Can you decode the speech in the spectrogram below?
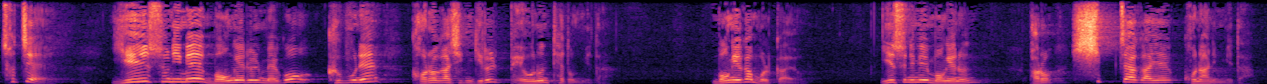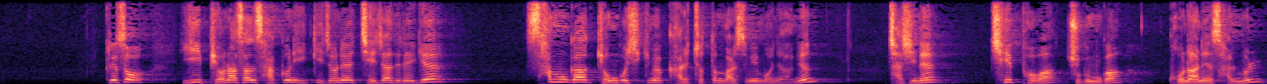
첫째 예수님의 멍에를 메고 그분의 걸어가신 길을 배우는 태도입니다. 멍해가 뭘까요? 예수님의 멍해는 바로 십자가의 고난입니다. 그래서 이 변화산 사건이 있기 전에 제자들에게 삼가 경고시키며 가르쳤던 말씀이 뭐냐 하면 자신의 체포와 죽음과 고난의 삶을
